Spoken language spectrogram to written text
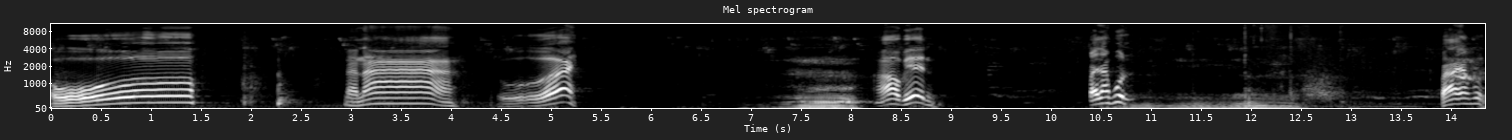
โอ้น่าหน่าโอ้ยเอาบิน ไปทางพุ่น ไปทางพุ่น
